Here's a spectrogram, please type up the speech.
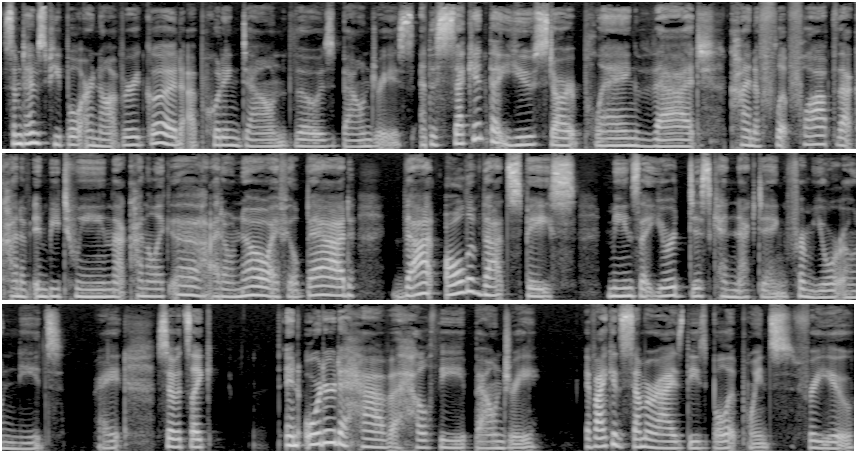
Sometimes people are not very good at putting down those boundaries. And the second that you start playing that kind of flip flop, that kind of in between, that kind of like, I don't know, I feel bad, that all of that space means that you're disconnecting from your own needs, right? So it's like, in order to have a healthy boundary, if I could summarize these bullet points for you,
